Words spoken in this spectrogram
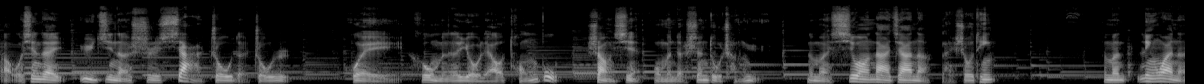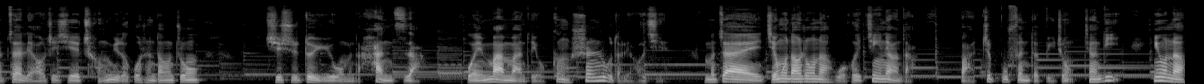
啊，我现在预计呢是下周的周日会和我们的有聊同步上线我们的深度成语。那么希望大家呢来收听。那么另外呢，在聊这些成语的过程当中，其实对于我们的汉字啊，会慢慢的有更深入的了解。那么在节目当中呢，我会尽量的。把这部分的比重降低，因为呢，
